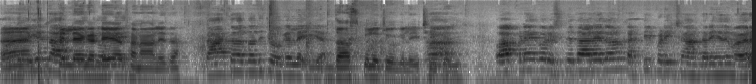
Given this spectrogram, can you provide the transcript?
ਐ ਕਿੱਲੇ ਗੱਡੇ ਆ। ਥਣਾ ਵਾਲੇ ਤਾਂ। 10 ਕਿਲੋ ਦੁੱਧ ਚੋਕੇ ਲਈ ਆ। 10 ਕਿਲੋ ਚੋਗੇ ਲਈ ਠੀਕ ਹੈ ਹਾਂ। ਜੀ। ਉਹ ਆਪਣੇ ਕੋ ਰਿਸ਼ਤੇਦਾਰ ਹੈ ਤਾਂ ਉਹਨੂੰ ਕੱਟੀ ਬੜੀ ਸ਼ਾਨਦਾਰ ਸੀ ਇਹਦੇ ਮਗਰ।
